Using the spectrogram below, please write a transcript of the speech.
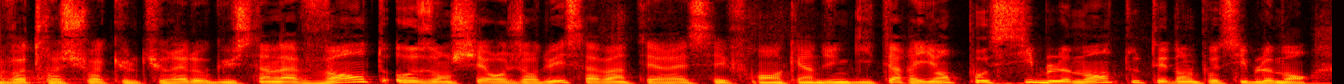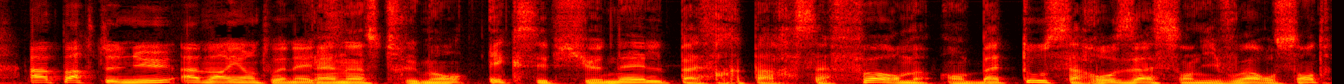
Votre choix culturel, Augustin, la vente aux enchères aujourd'hui, ça va intéresser Franck, hein, d'une guitare ayant possiblement, tout est dans le possiblement, appartenu à Marie-Antoinette. Un instrument exceptionnel par, par sa forme en bateau, sa rosace en ivoire au centre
